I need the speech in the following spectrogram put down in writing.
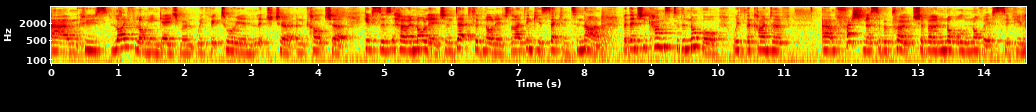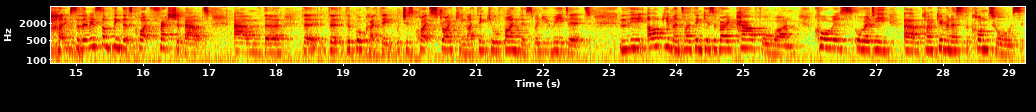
um, whose lifelong engagement with Victorian literature and culture gives her a knowledge and depth of knowledge that I think is second to none. But then she comes to the novel with the kind of um, freshness of approach of a novel novice, if you like. So there is something that's quite fresh about um, the, the, the, the book, I think, which is quite striking. I think you'll find this when you read it. And the argument, I think, is a very powerful one. Cora's already um, kind of given us the contours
